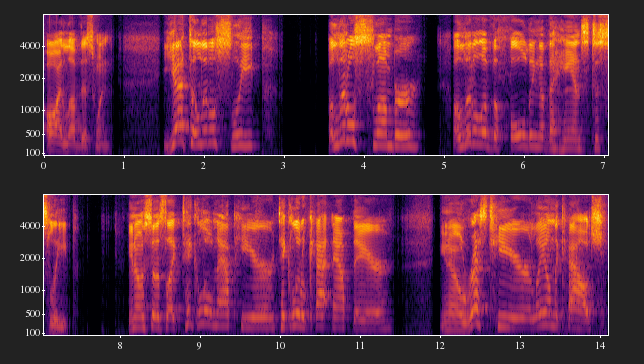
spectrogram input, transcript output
Oh, I love this one. Yet a little sleep, a little slumber, a little of the folding of the hands to sleep. You know, so it's like take a little nap here, take a little cat nap there you know, rest here, lay on the couch,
